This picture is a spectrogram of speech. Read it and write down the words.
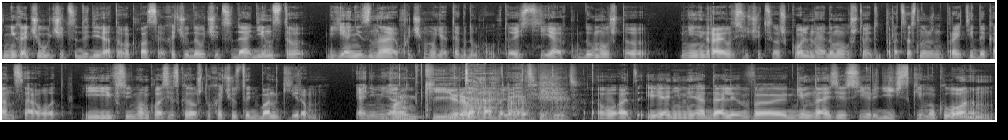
не хочу учиться до 9 класса, я хочу доучиться до 11. Я не знаю, почему я так думал. То есть я думал, что мне не нравилось учиться в школе, но я думал, что этот процесс нужно пройти до конца. Вот. И в седьмом классе я сказал, что хочу стать банкиром. И они меня... Банкиром? Да, блядь. Офигеть. Вот. И они меня отдали в гимназию с юридическим уклоном.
